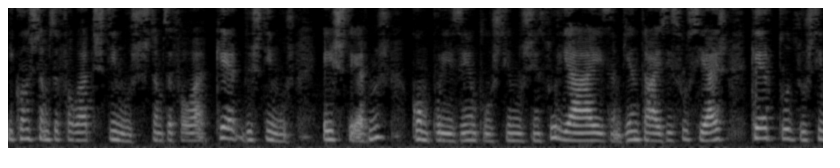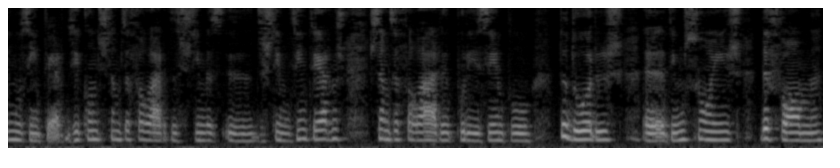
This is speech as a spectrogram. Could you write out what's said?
E quando estamos a falar de estímulos, estamos a falar quer de estímulos externos, como por exemplo os estímulos sensoriais, ambientais e sociais, quer todos os estímulos internos. E quando estamos a falar de estímulos, eh, de estímulos internos, estamos a falar, por exemplo, de dores, eh, de emoções, da fome,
